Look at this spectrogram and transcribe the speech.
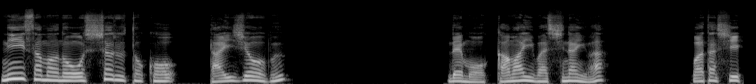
兄様のおっしゃるとこ大丈夫？でも構いはしないわ。私、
